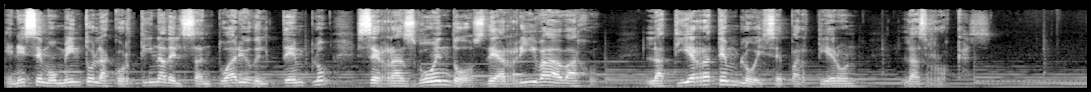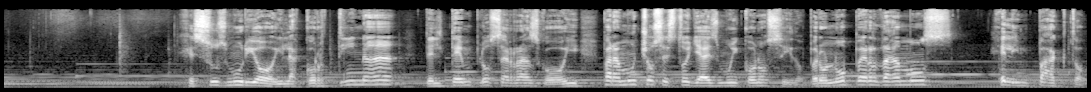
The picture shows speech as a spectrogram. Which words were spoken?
En ese momento la cortina del santuario del templo se rasgó en dos, de arriba a abajo. La tierra tembló y se partieron las rocas. Jesús murió y la cortina del templo se rasgó y para muchos esto ya es muy conocido, pero no perdamos el impacto.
